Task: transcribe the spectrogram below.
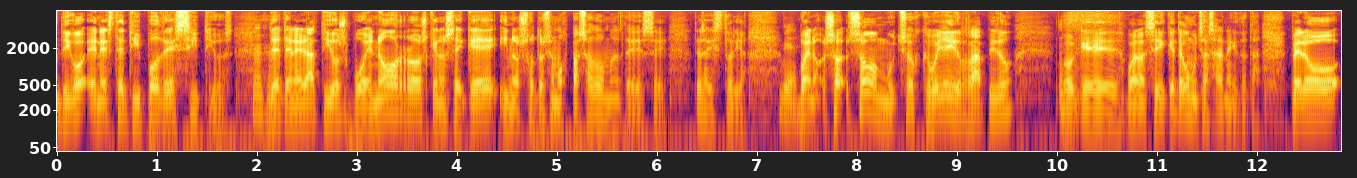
Digo, en este tipo de sitios, de tener a tíos buenorros, que no sé qué, y nosotros hemos pasado más de, ese, de esa historia. Bien. Bueno, so- somos muchos, que voy a ir rápido, porque, bueno, sí, que tengo muchas anécdotas, pero,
